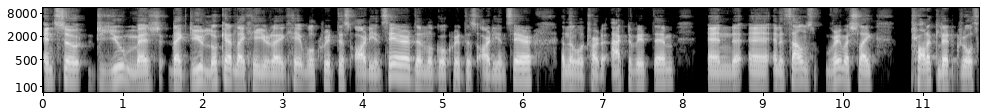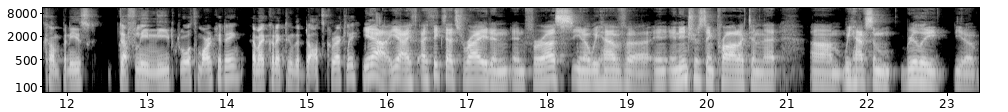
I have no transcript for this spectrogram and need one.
and so do you measure like do you look at like hey you're like hey we'll create this audience here then we'll go create this audience here and then we'll try to activate them and uh, and it sounds very much like product led growth companies definitely need growth marketing. Am I connecting the dots correctly? Yeah, yeah, I, I think that's right. And and for us, you know, we have uh, an, an, interesting product in that um, we have some really you know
